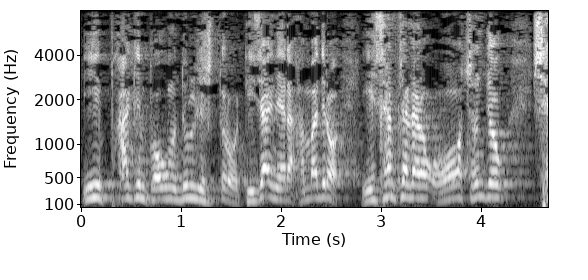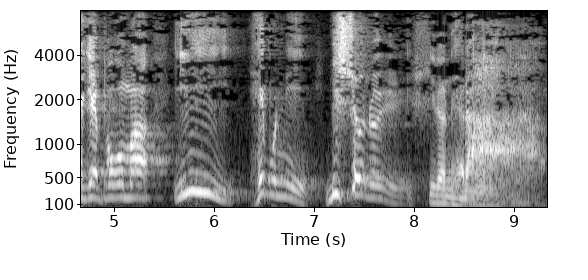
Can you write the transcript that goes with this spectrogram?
이 박인 복음을 누릴 수 있도록 디자인해라. 한마디로 이 3차 나라 오선족 세계 복음화 이 해분이 미션을 실현해라.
